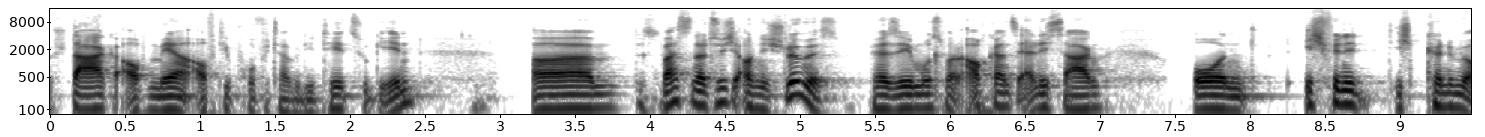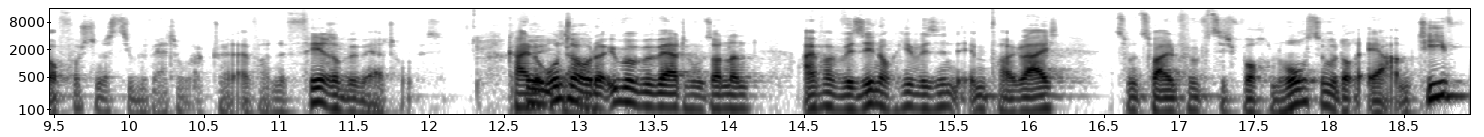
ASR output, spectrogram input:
stark auch mehr auf die Profitabilität zu gehen. Ähm, was natürlich auch nicht schlimm ist. Per se muss man auch ganz ehrlich sagen. Und ich finde, ich könnte mir auch vorstellen, dass die Bewertung aktuell einfach eine faire Bewertung ist. Keine Ja. Unter- oder Überbewertung, sondern einfach, wir sehen auch hier, wir sind im Vergleich zum 52 Wochen hoch, sind wir doch eher am Tief.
